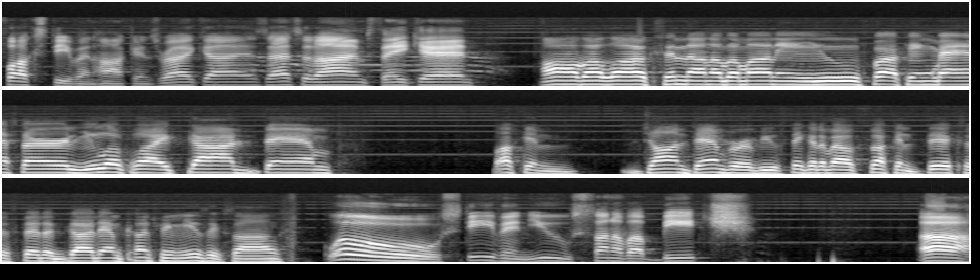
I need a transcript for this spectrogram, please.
fucks Stephen Hawkins, right, guys? That's what I'm thinking. All the looks and none of the money, you fucking bastard. You look like goddamn fucking John Denver if you was thinking about sucking dicks instead of goddamn country music songs. Whoa, Steven, you son of a bitch. Ah,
